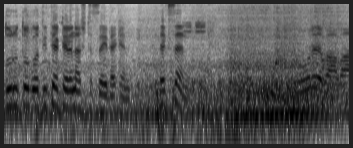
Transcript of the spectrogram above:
দ্রুত গতিতে ট্রেন আসতেছে, এই দেখেন। দেখছেন? ওরে বাবা।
